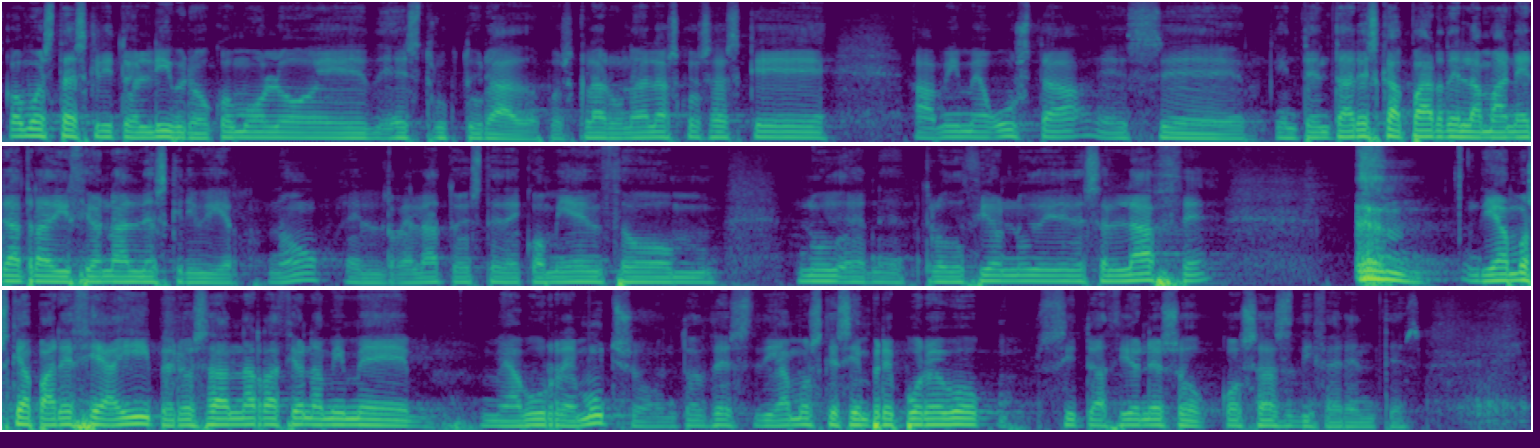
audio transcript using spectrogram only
¿Cómo está escrito el libro? ¿Cómo lo he estructurado? Pues claro, una de las cosas que a mí me gusta es eh, intentar escapar de la manera tradicional de escribir, ¿no? El relato este de comienzo, introducción, nudo y desenlace, digamos que aparece ahí, pero esa narración a mí me, aburre mucho. Entonces, digamos que siempre pruebo situaciones o cosas diferentes.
